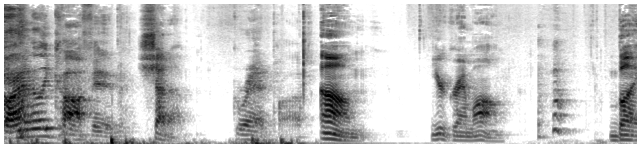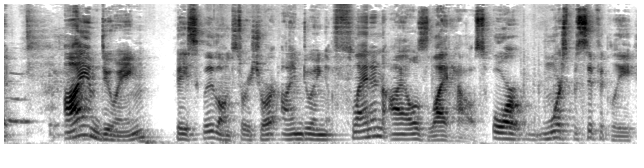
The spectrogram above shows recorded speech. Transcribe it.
finally coughing. shut up. Grandpa. Um, your grandma. But I am doing, basically, long story short, I'm doing Flannan Isles Lighthouse, or more specifically,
